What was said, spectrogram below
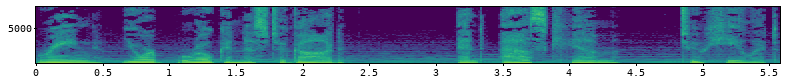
Bring your brokenness to God and ask Him to heal it.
